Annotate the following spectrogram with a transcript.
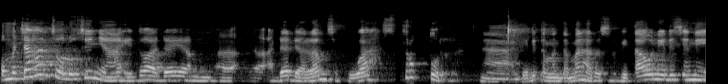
Pemecahan solusinya itu ada yang uh, ada dalam sebuah struktur. Nah, jadi teman-teman harus lebih tahu nih di sini.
